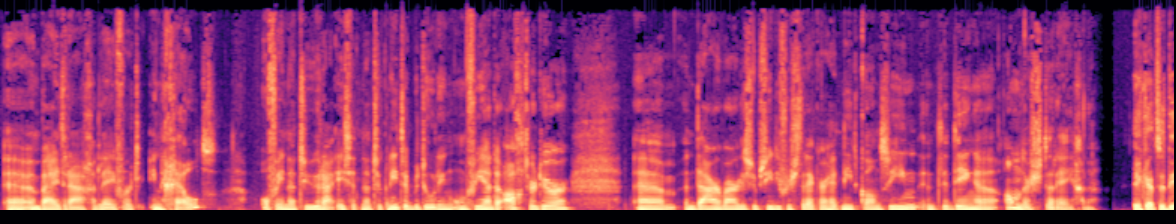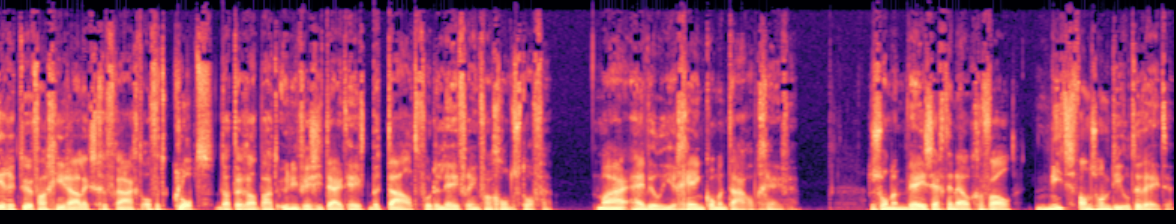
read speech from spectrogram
eh, een bijdrage levert in geld of in natura, is het natuurlijk niet de bedoeling om via de achterdeur, ehm, daar waar de subsidieverstrekker het niet kan zien, de dingen anders te regelen. Ik heb de directeur van Giralex gevraagd of het klopt dat de Radboud Universiteit heeft betaald voor de levering van grondstoffen. Maar hij wil hier geen commentaar op geven. ZonMW zegt in elk geval niets van zo'n deal te weten.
